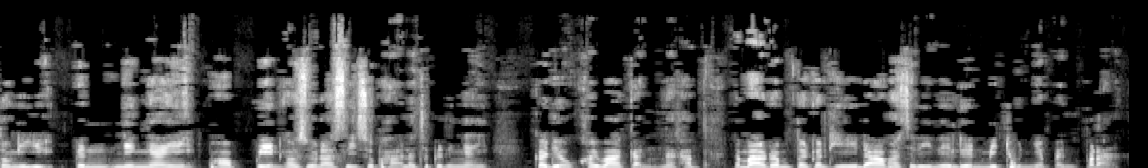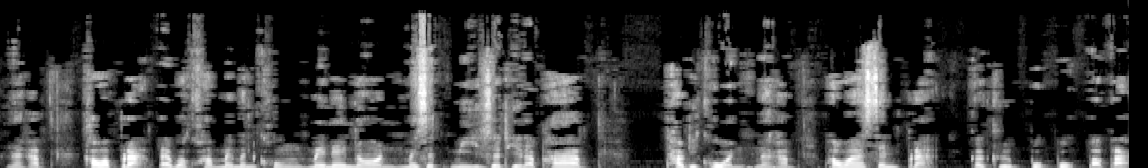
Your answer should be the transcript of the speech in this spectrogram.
ตรงนี้เป็นยังไงพอเปลี่ยนเข้าสู่ราศีสุภาแล้วจะเป็นยังไง ก็เดี๋ยวค่อยว่ากันนะครับเรามาเริ่มต้นกันที่ดาวพฤหัสบดีในเรือนมิถุนเนี่ยเป็นประนะครับคาว่าประแปลว่าความไม่มั่นคง ไม่แน่นอน ไม่มีเสถียรภาพเท่าที่ควรนะครับ เพราะว่าเส้นประก็คือปุปุปะปะ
